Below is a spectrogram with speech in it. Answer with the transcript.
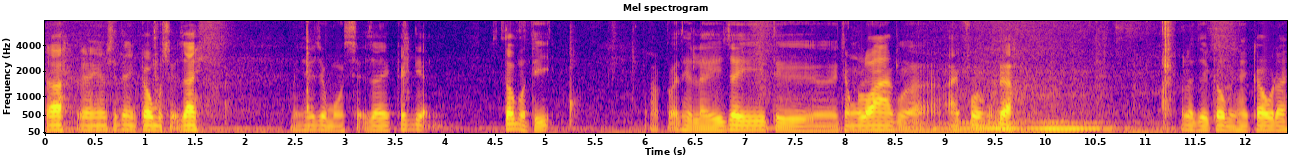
rồi bây giờ anh em sẽ thành công một sợi dây. Mình sẽ dùng một sợi dây cách điện tốt một tí hoặc có thể lấy dây từ trong loa của iPhone cũng được. Đó là dây câu mình hay câu đây.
